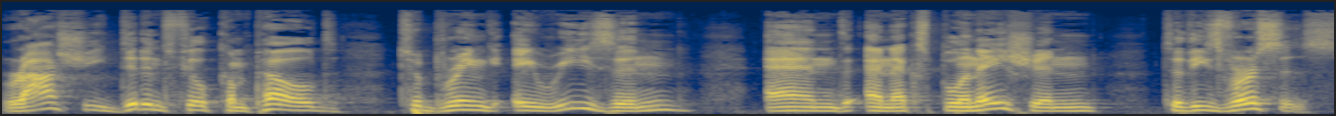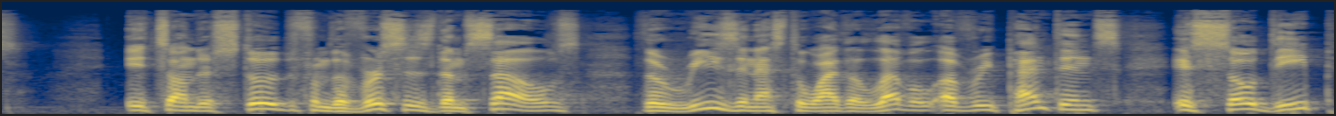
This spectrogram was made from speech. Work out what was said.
Rashi didn't feel compelled to bring a reason and an explanation to these verses. It's understood from the verses themselves the reason as to why the level of repentance is so deep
